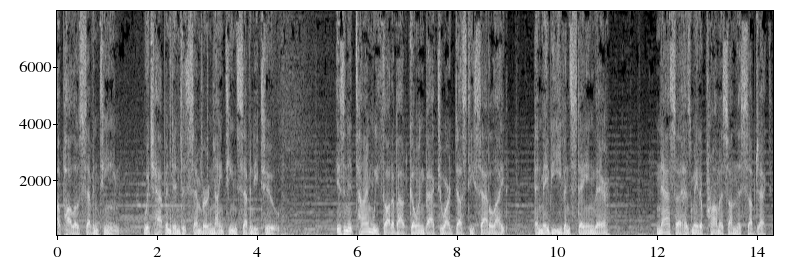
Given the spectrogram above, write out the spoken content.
Apollo 17, which happened in December 1972. Isn't it time we thought about going back to our dusty satellite and maybe even staying there? NASA has made a promise on this subject.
